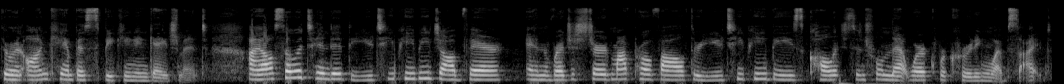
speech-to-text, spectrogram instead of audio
through an on-campus speaking engagement. I also attended the UTPB job fair and registered my profile through UTPB's College Central Network recruiting website.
